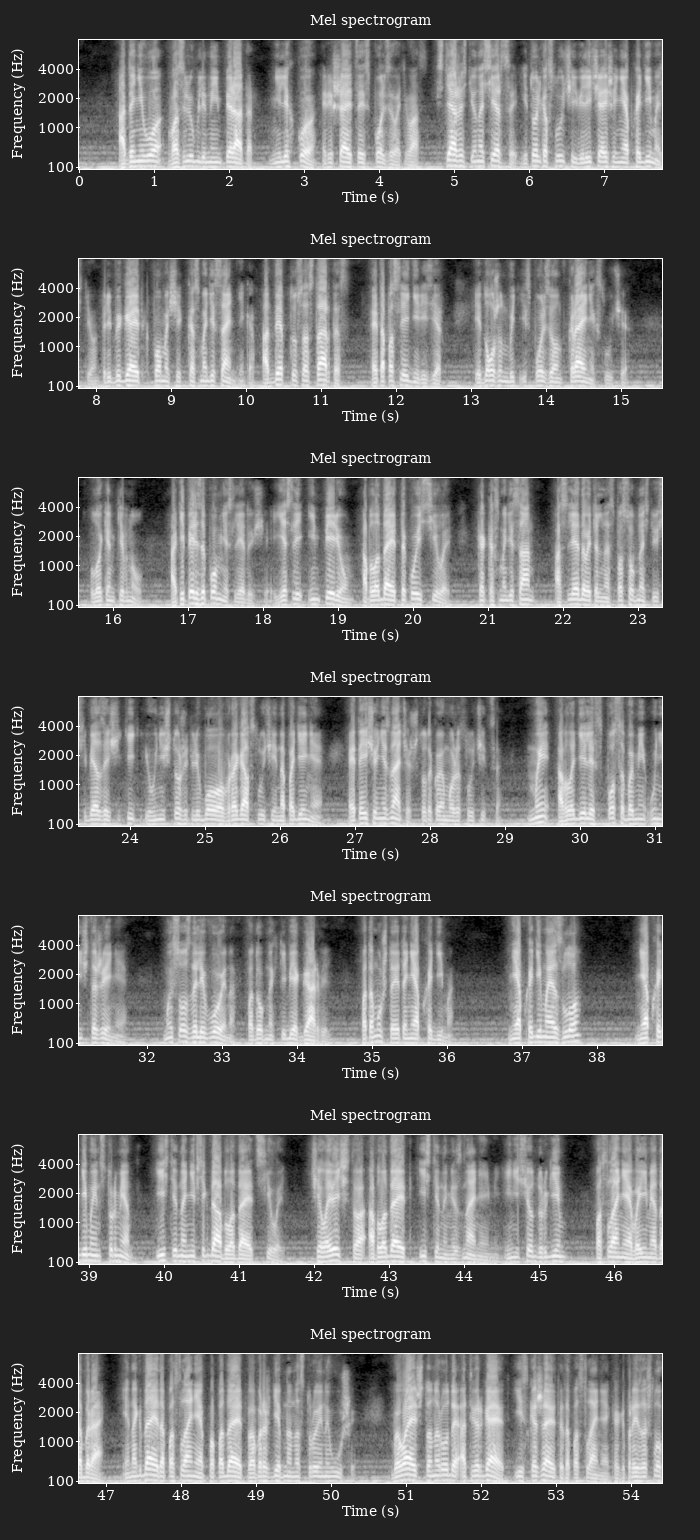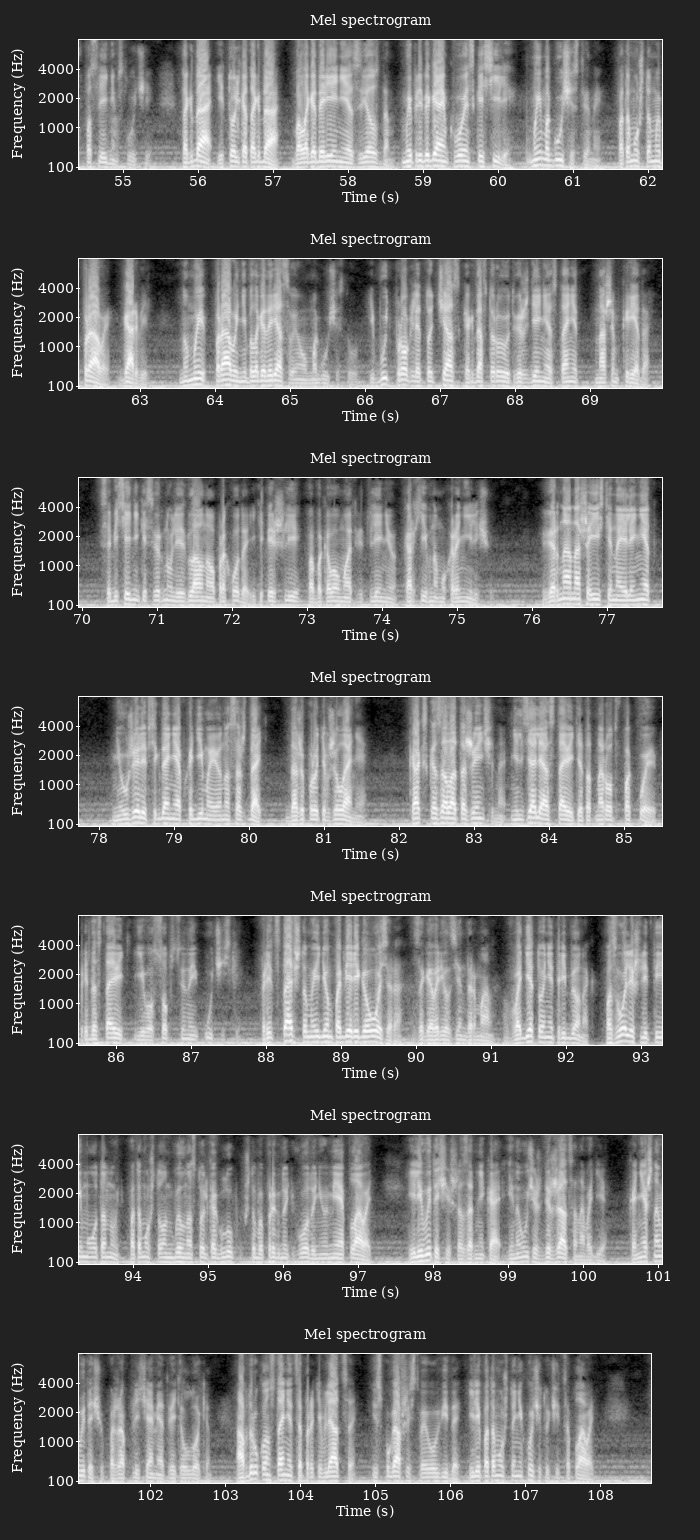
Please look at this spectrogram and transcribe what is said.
а до него возлюбленный император, нелегко решается использовать вас. С тяжестью на сердце и только в случае величайшей необходимости он прибегает к помощи космодесантников. Адептус Астартес – это последний резерв и должен быть использован в крайних случаях. Локин кивнул. А теперь запомни следующее. Если Империум обладает такой силой, как космодесант, а следовательно способностью себя защитить и уничтожить любого врага в случае нападения, это еще не значит, что такое может случиться. Мы овладели способами уничтожения. Мы создали воинов, подобных тебе, Гарвиль, потому что это необходимо. Необходимое зло? Необходимый инструмент. Истина не всегда обладает силой. Человечество обладает истинными знаниями и несет другим послание во имя добра. Иногда это послание попадает во враждебно настроенные уши, Бывает, что народы отвергают и искажают это послание, как и произошло в последнем случае. Тогда и только тогда, благодарение звездам, мы прибегаем к воинской силе. Мы могущественны, потому что мы правы, Гарвиль. Но мы правы не благодаря своему могуществу. И будь проклят тот час, когда второе утверждение станет нашим кредо. Собеседники свернули из главного прохода и теперь шли по боковому ответвлению к архивному хранилищу. Верна наша истина или нет? Неужели всегда необходимо ее насаждать? Даже против желания. Как сказала та женщина, нельзя ли оставить этот народ в покое, предоставить его собственной участи? «Представь, что мы идем по берегу озера», — заговорил Зиндерман. «В воде тонет ребенок. Позволишь ли ты ему утонуть, потому что он был настолько глуп, чтобы прыгнуть в воду, не умея плавать? Или вытащишь озорника и научишь держаться на воде?» «Конечно, вытащу», — пожав плечами, ответил Локин. «А вдруг он станет сопротивляться, испугавшись твоего вида, или потому что не хочет учиться плавать?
